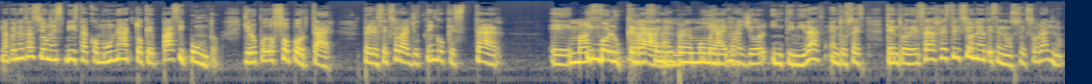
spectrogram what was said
La penetración es vista como un acto que pasa y punto. Yo lo puedo soportar. Pero el sexo oral yo tengo que estar eh, Más- involucrada. más en el primer momento. Y hay mayor intimidad. Entonces, dentro de esas restricciones, ya te dicen, no, sexo oral no.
